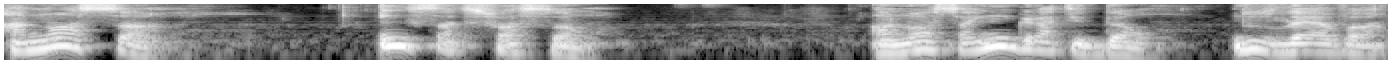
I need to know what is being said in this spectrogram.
A nossa insatisfação, a nossa ingratidão nos leva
